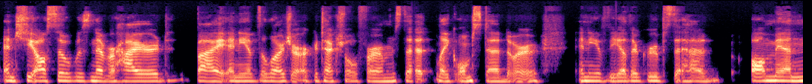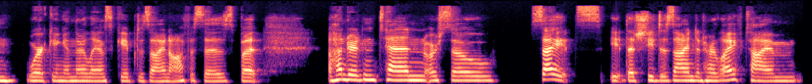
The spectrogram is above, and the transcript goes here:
And she also was never hired by any of the larger architectural firms that, like Olmsted or any of the other groups that had all men working in their landscape design offices. But 110 or so sites that she designed in her lifetime,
